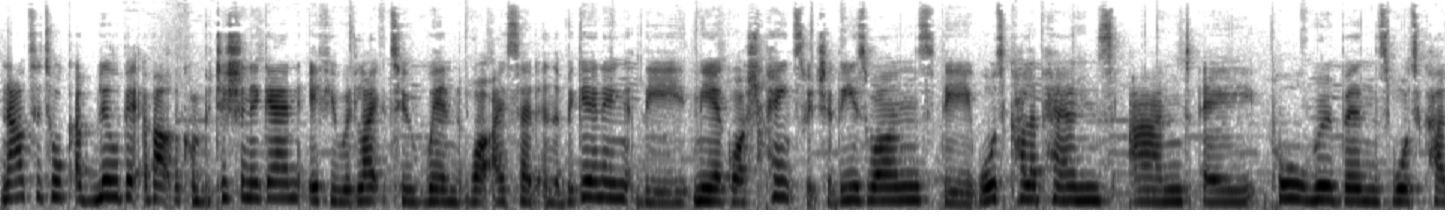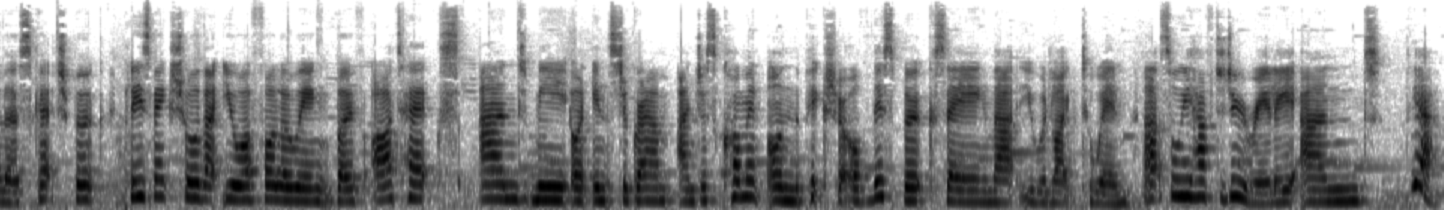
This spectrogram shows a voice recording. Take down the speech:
Now to talk a little bit about the competition again, if you would like to win what I said in the beginning, the Mia gouache paints, which are these ones, the watercolor pens and a Paul Rubens watercolor sketchbook, please make sure that you are following both ARRTX and me on Instagram and just comment on the picture of this book saying that you would like to win. That's all you have to do really and yeah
